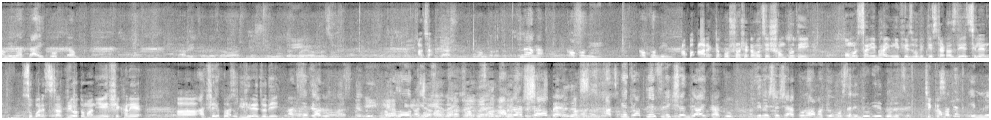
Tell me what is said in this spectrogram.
আমি না তাই করতাম। আচ্ছা। আসলে পূরণ করা যাবে। না না কখনই কখনই। আপা আর একটা প্রশ্ন সেটা হচ্ছে সম্প্রতি অমর সানি ভাই উনি ফেসবুকে একটি স্ট্যাটাস দিয়েছিলেন সুপারস্টার প্রিয়তমা নিয়ে। সেখানে সেই ঘিরে যদি আজকে ফারুক আমরা সব। আজকে যতই ফ্রিকশন যাই থাকুক দিনের শেষে এখনও আমাকে মোসানি জড়িয়ে ধরেছে। আমাদের এমনি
